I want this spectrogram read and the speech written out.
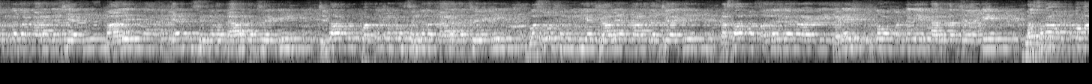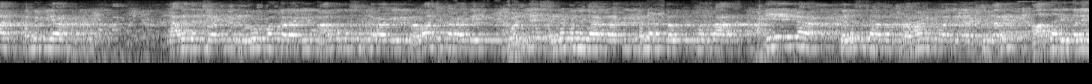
ಸಂಘದ ಕಾರ್ಯದರ್ಶಿಯಾಗಿ, ಕಾಲೇಜಿನ ವಿದ್ಯಾರ್ಥಿ ಸಂಘದ ಕಾರ್ಯದರ್ಶಿಯಾಗಿ ಚಿತಾಪುರ ಪತ್ರಕರ್ತರ ಸಂಘದ ಕಾರ್ಯದರ್ಶಿಯಾಗಿ, ಬಸವ ಸಮಿತಿಯ ಶಾಲೆಯ ಕಾರ್ಯದರ್ಶಿಯಾಗಿ, ಕಸಾಪ ಸಲಹೆಗಾರರಾಗಿ, ಗಣೇಶ ಉತ್ಸವ ಮಂಡಳಿಯ ಕಾರ್ಯದರ್ಶಿಯಾಗಿ, ದಸರಾ ಉತ್ಸವ ಕಮಿಟಿಯ ಕಾರ್ಯದರ್ಶಿಯಾಗಿ ನಿರೂಪಕರಾಗಿ, ಮಾರ್ಗದರ್ಶಕರಾಗಿ, ಪ್ರವಾಚಕರಾಗಿ ಒಳ್ಳೆಯ ಸಂಘಟನೆಗಾರರಾಗಿ ಕನ್ನಡ ಕಲಿಸುವಂತ ಅನೇಕ ಕೆಲಸಗಳನ್ನು ಪ್ರಾಮಾಣಿಕವಾಗಿ ನಡೆಸಿದ್ದಾರೆ. ಆದ್ದರಿಂದಲೇ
